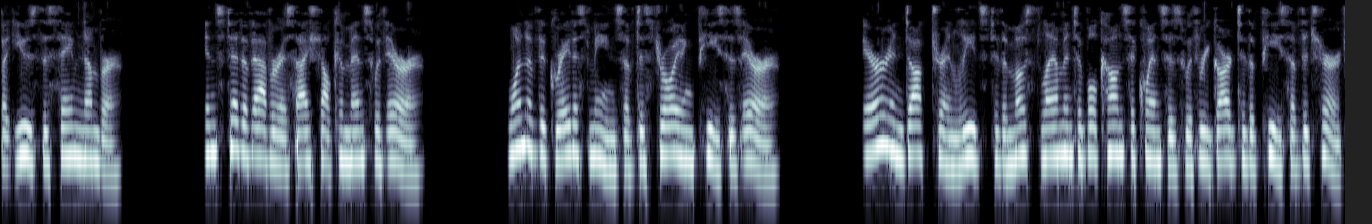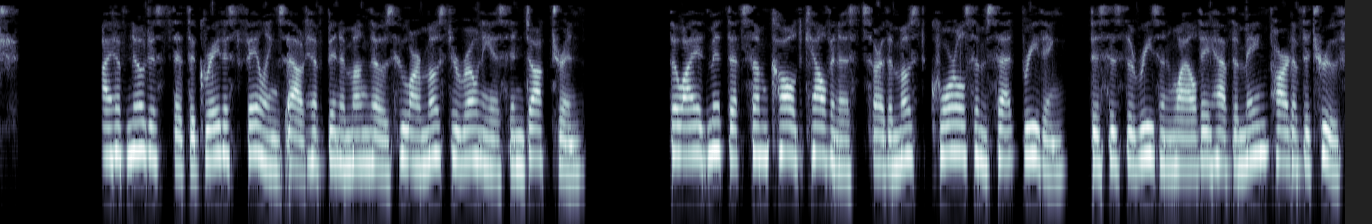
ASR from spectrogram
but use the same number. Instead of avarice I shall commence with error. One of the greatest means of destroying peace is error. Error in doctrine leads to the most lamentable consequences with regard to the peace of the Church. I have noticed that the greatest failings out have been among those who are most erroneous in doctrine. Though I admit that some called Calvinists are the most quarrelsome set breathing, this is the reason while they have the main part of the truth,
